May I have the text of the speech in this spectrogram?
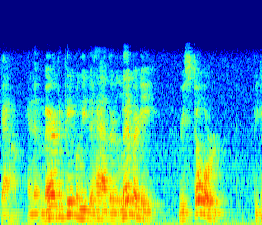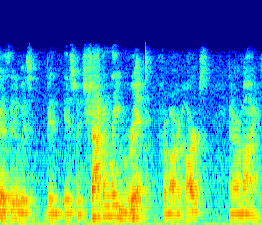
down. And the American people need to have their liberty restored because it was been it's been shockingly ripped from our hearts and our minds.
